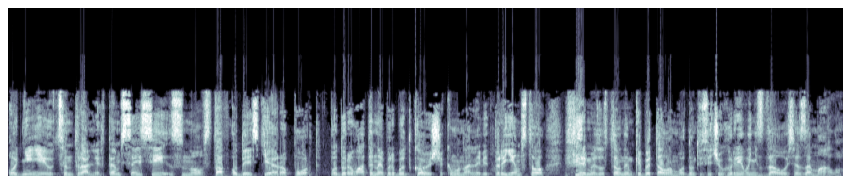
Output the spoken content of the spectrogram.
Однією з центральних тем сесії знов став Одеський аеропорт. Подарувати найприбутковіше комунальне підприємство фірмі з основним капіталом в одну тисячу гривень здалося замало.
